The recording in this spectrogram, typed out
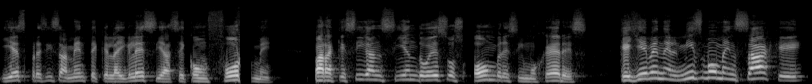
y es precisamente que la iglesia se conforme para que sigan siendo esos hombres y mujeres que lleven el mismo mensaje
